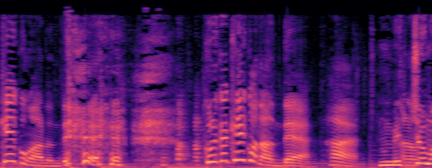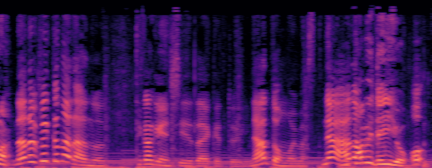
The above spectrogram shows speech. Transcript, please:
稽古があるんで、これが稽古なんで、はい。めっちゃうまいなるべくなら、あの、手加減していただけるといいなと思います。じゃあ、あの、食べていいよ。お、お便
